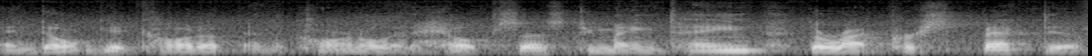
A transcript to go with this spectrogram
and don't get caught up in the carnal, it helps us to maintain the right perspective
